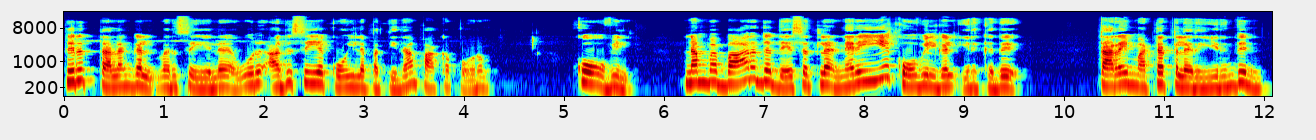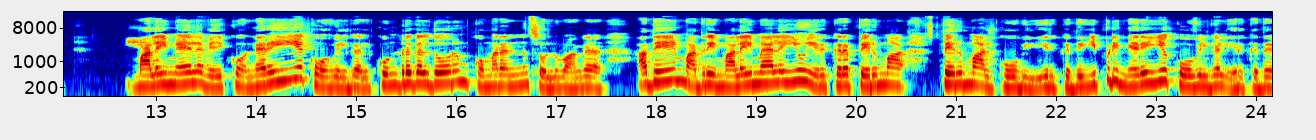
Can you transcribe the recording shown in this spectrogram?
திருத்தலங்கள் வரிசையில் ஒரு அதிசய கோயிலை பற்றி தான் பார்க்க போகிறோம் கோவில். நம்ம பாரத தேசத்துல நிறைய கோவில்கள் இருக்குது. தரை மட்டத்தில் இருந்து மலை மேலே வைக்கும் நிறைய கோவில்கள் குன்றுகள் தோறும் குமரன்னு சொல்லுவாங்க. அதே மாதிரி மலை மேலேயும் இருக்கிற பெருமாள் பெருமாள் கோவில் இருக்குது. இப்படி நிறைய கோவில்கள் இருக்குது.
